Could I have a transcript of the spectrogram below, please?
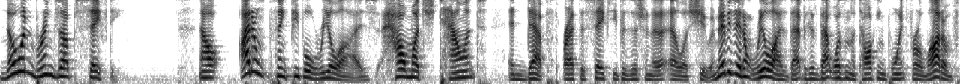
no one brings up safety. Now, I don't think people realize how much talent and depth are at the safety position at LSU. And maybe they don't realize that because that wasn't a talking point for a lot of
